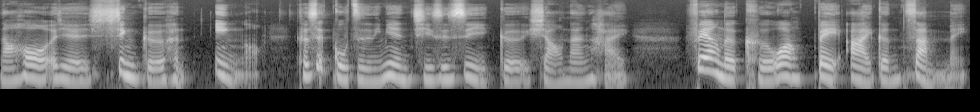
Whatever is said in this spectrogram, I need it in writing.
然后而且性格很硬哦，可是骨子里面其实是一个小男孩。非常的渴望被爱跟赞美。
